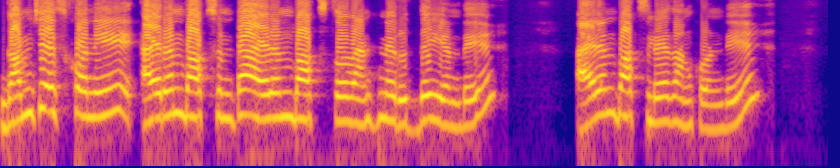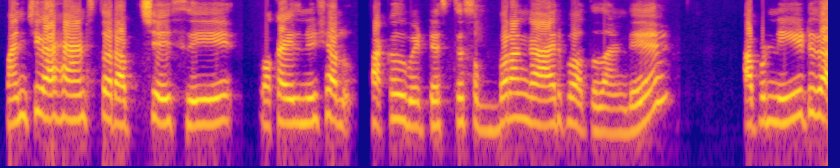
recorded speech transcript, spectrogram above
గమ్ చేసుకొని ఐరన్ బాక్స్ ఉంటే ఐరన్ బాక్స్తో వెంటనే రుద్దేయండి. ఐరన్ బాక్స్ లేదనుకోండి మంచిగా హ్యాండ్స్తో రబ్ చేసి ఒక ఐదు నిమిషాలు పక్కకు పెట్టేస్తే శుభ్రంగా ఆరిపోతుందండి. అప్పుడు నీట్గా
